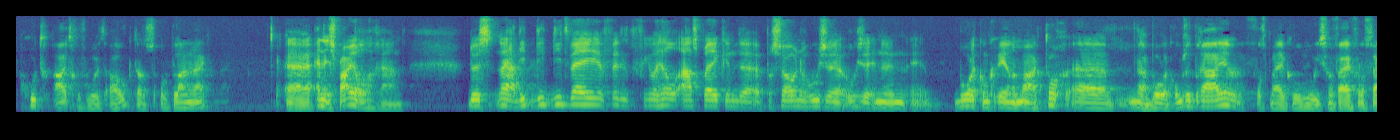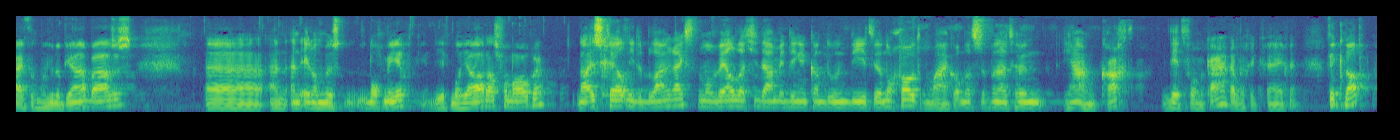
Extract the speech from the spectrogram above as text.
goed uitgevoerd ook, dat is ook belangrijk. en is viral gegaan. Dus nou ja, die, die, die twee vind ik, vind wel heel aansprekende personen, hoe ze, hoe ze in een behoorlijk concurrerende markt toch nou, behoorlijk omzet draaien. Volgens mij cool iets van 550 miljoen op jaarbasis. Uh, en, en Elon Musk nog meer, die heeft miljarden als vermogen. Nou is geld niet het belangrijkste, maar wel dat je daarmee dingen kan doen die het weer nog groter maken. Omdat ze vanuit hun, ja, hun kracht dit voor elkaar hebben gekregen. Vind ik knap.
